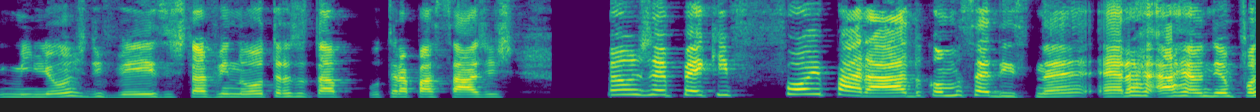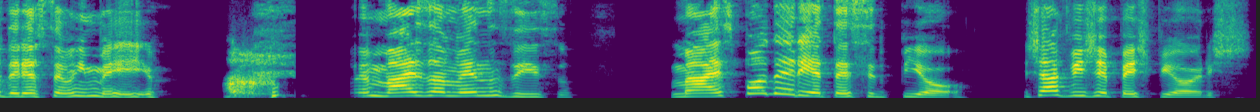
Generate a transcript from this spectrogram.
milhões de vezes, tá vindo outras ultrapassagens foi um GP que foi parado, como você disse, né? Era, a reunião poderia ser um e-mail. foi mais ou menos isso. Mas poderia ter sido pior. Já vi GPs piores.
